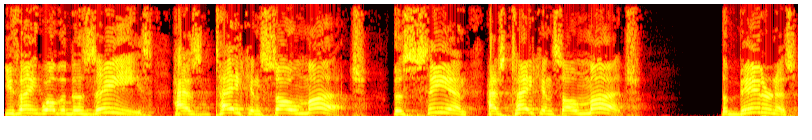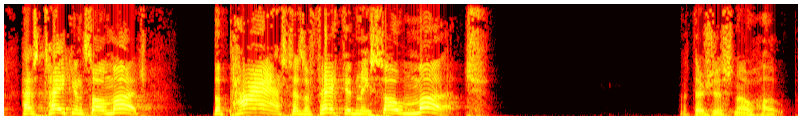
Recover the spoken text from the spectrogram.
You think, well, the disease has taken so much. The sin has taken so much. The bitterness has taken so much. The past has affected me so much that there's just no hope.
